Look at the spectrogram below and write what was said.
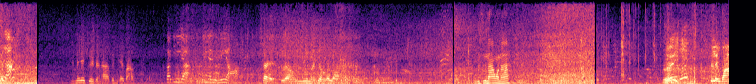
เสือ ไม่ได้เจอกันนานเป็นไงบ้าง ก็ดีอะพี่เรียนอยู่นี่เหรอ ใช่ แล้วนี่มาเที่ยวกันเหรอ กูไปซื้อน้ำก่อนนะ เฮ้ย เป็นไรวะ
